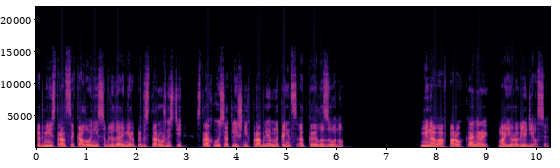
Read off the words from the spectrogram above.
Администрация колонии, соблюдая меры предосторожности, страхуясь от лишних проблем, наконец открыла зону. Миновав порог камеры, майор огляделся.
